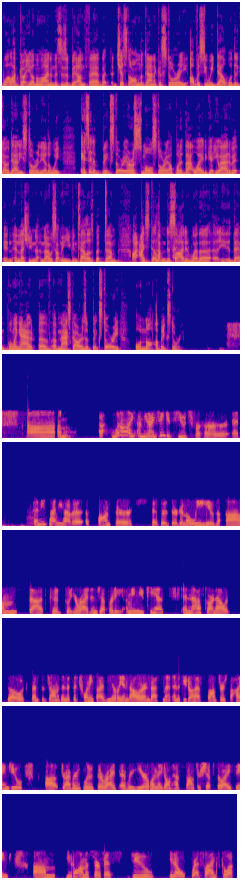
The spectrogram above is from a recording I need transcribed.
While I've got you on the line, and this is a bit unfair, but just on the Danica story, obviously we dealt with the GoDaddy story the other week. Is it a big story or a small story? I'll put it that way to get you out of it, in, unless you know something you can tell us. But um, I, I, still haven't decided whether uh, them pulling out of, of, NASCAR is a big story or not a big story. Um. Uh, well, I, I mean, I think it's huge for her. And anytime you have a, a sponsor that says they're going to leave, um, that could put your ride in jeopardy. I mean, you can't, in NASCAR now, it's so expensive, Jonathan. It's a $25 million investment. And if you don't have sponsors behind you, uh, drivers lose their rides every year when they don't have sponsorship. So I think, um, you know, on the surface, do, you know, red flags go up?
